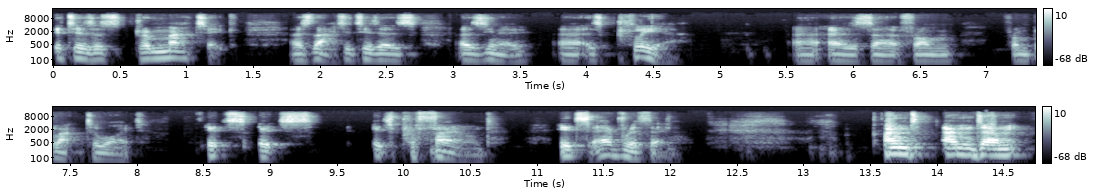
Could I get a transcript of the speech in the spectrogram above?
it is as dramatic as that. It is as as you know uh, as clear uh, as uh, from from black to white. It's it's it's profound. It's everything. And and um,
